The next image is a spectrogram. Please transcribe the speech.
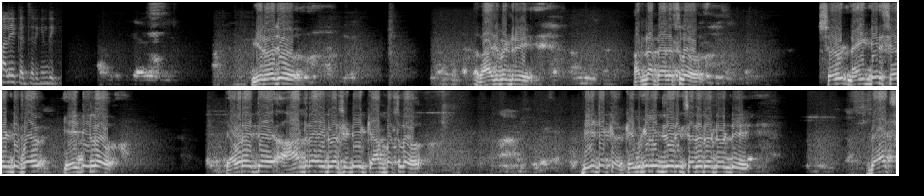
కలయిక జరిగింది. ఈరోజు రాజమండ్రి అర్ణ ప్యాలెస్లో నైన్టీన్ సెవెంటీ ఫైవ్ ఎయిటీలో ఎవరైతే ఆంధ్ర యూనివర్సిటీ క్యాంపస్లో బీటెక్ కెమికల్ ఇంజనీరింగ్ చదివినటువంటి బ్యాచ్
